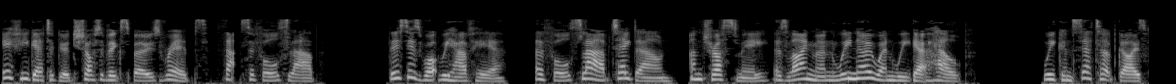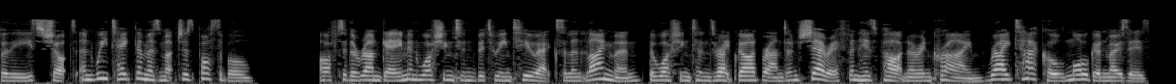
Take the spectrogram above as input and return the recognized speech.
If you get a good shot of exposed ribs, that's a full slab. This is what we have here. A full slab takedown. And trust me, as linemen we know when we get help. We can set up guys for these shots and we take them as much as possible. After the run game in Washington between two excellent linemen, the Washington's right guard Brandon Scherff and his partner in crime, right tackle Morgan Moses.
